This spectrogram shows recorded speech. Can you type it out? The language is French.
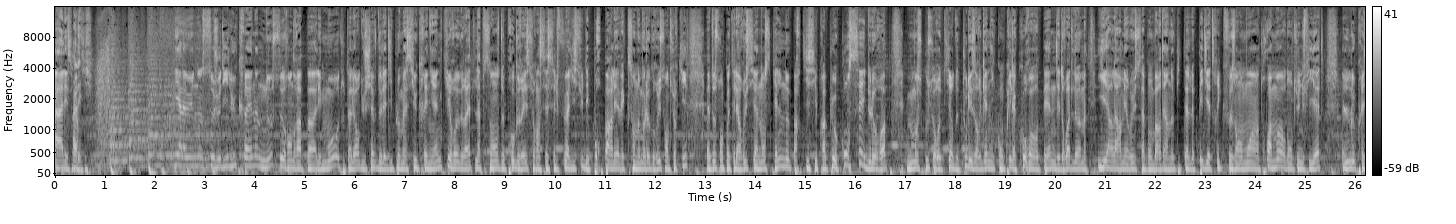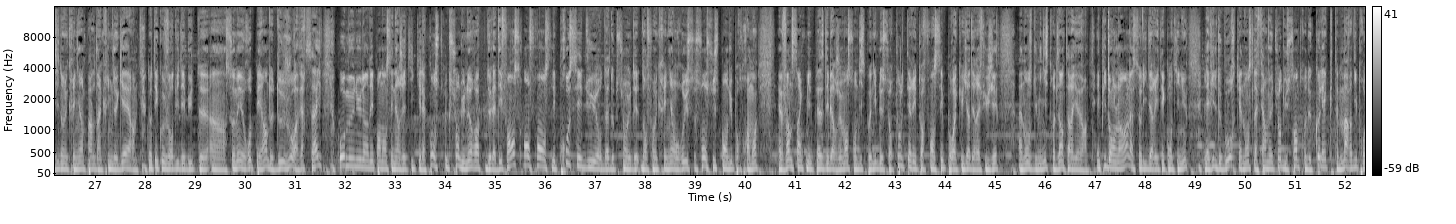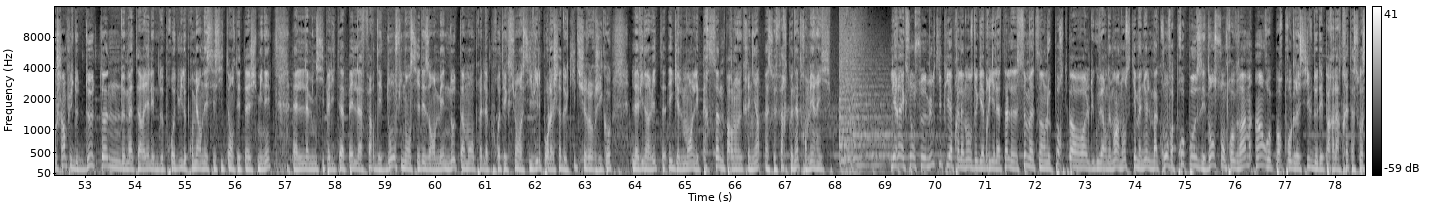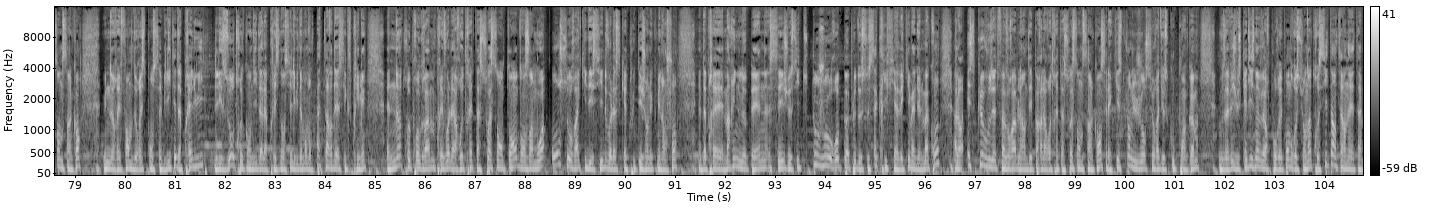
Allez, c'est parti. Et à la une, ce jeudi, l'Ukraine ne se rendra pas. Les mots tout à l'heure du chef de la diplomatie ukrainienne qui regrette l'absence de progrès sur un cessez-le-feu à l'issue des pourparlers avec son homologue russe en Turquie. De son côté, la Russie annonce qu'elle ne participera plus au Conseil de l'Europe. Moscou se retire de tous les organes, y compris la Cour européenne des droits de l'homme. Hier, l'armée russe a bombardé un hôpital pédiatrique faisant au moins trois morts, dont une fillette. Le président ukrainien parle d'un crime de guerre. Notez qu'aujourd'hui débute un sommet européen de deux jours à Versailles. Au menu l'indépendance énergétique et la construction d'une Europe de la défense. En France, les procédures d'adoption d'enfants ukrainiens ou russes sont suspendues pour trois mois. 25 000 places d'hébergement sont disponibles sur tout le territoire français pour accueillir des réfugiés, annonce du ministre de l'Intérieur. Et puis dans l'Ain, la solidarité continue. La ville de Bourg annonce la fermeture du centre de collecte mardi prochain. Plus de 2 tonnes de matériel et de produits de première nécessité ont été acheminés. La municipalité appelle à faire des dons financiers désormais, notamment auprès de la protection civile pour l'achat de kits chirurgicaux. La ville invite également les personnes parlant ukrainien à se faire connaître en mairie. Les réactions se multiplient après l'annonce de Gabriel Attal ce matin. Le porte-parole du gouvernement annonce qu'Emmanuel Macron va proposer dans son programme un report progressif de départ à la retraite à 65 ans. Une réforme de responsabilité d'après lui. Les autres candidats à la présidentielle évidemment n'ont pas tardé à s'exprimer. Notre programme prévoit la retraite à 60 ans. Dans un mois, on saura qui décide. Voilà ce qu'a tweeté Jean-Luc Mélenchon. D'après Marine Le Pen, c'est, je cite, toujours au peuple de se sacrifier avec Emmanuel Macron. Alors, est-ce que vous êtes favorable à un départ à la retraite à 60 65 ans. C'est la question du jour sur radioscoop.com. Vous avez jusqu'à 19h pour répondre sur notre site internet.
